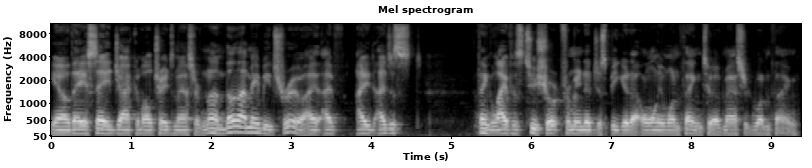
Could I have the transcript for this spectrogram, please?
You know, they say jack of all trades, master of none. Though that may be true, I I've, I I just think life is too short for me to just be good at only one thing to have mastered one thing.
